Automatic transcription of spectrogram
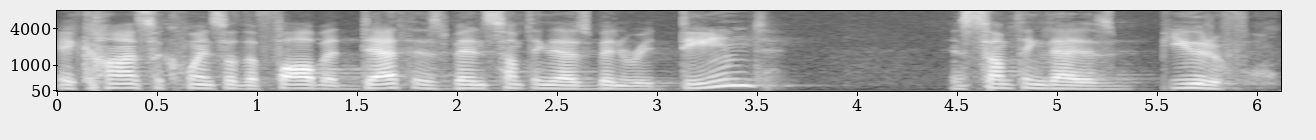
a consequence of the fall, but death has been something that has been redeemed and something that is beautiful.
